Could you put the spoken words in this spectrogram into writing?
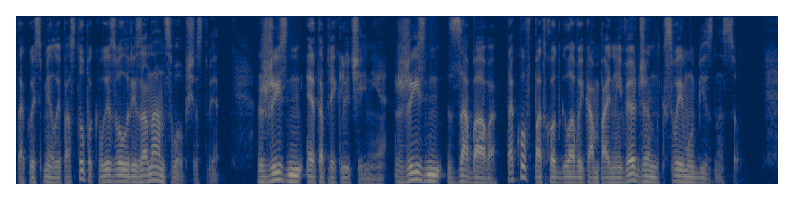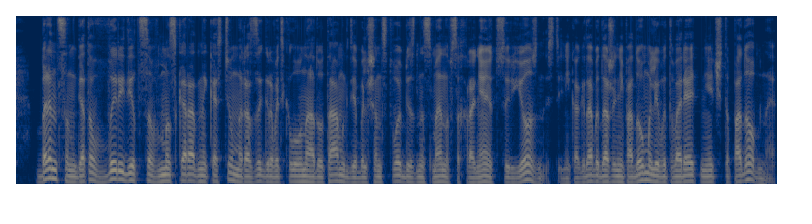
Такой смелый поступок вызвал резонанс в обществе. Жизнь это приключение, жизнь забава. Таков подход главы компании Virgin к своему бизнесу. Брэнсон готов вырядиться в маскарадный костюм и разыгрывать клоунаду там, где большинство бизнесменов сохраняют серьезность и никогда бы даже не подумали вытворять нечто подобное.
